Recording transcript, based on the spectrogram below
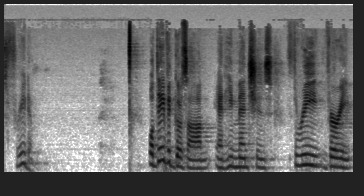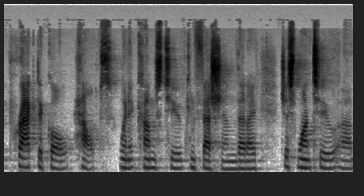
It's freedom. Well, David goes on and he mentions three very practical helps when it comes to confession that I just want to um,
